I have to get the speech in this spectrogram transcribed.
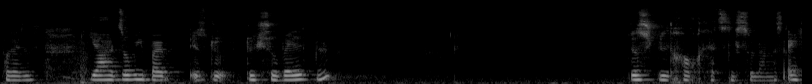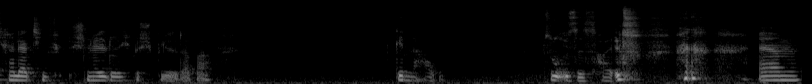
vergesse es. Ja, halt so wie bei, ist durch so Welten das Spiel braucht jetzt nicht so lange. Ist eigentlich relativ schnell durchgespielt, aber genau. So ist es halt. ähm,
